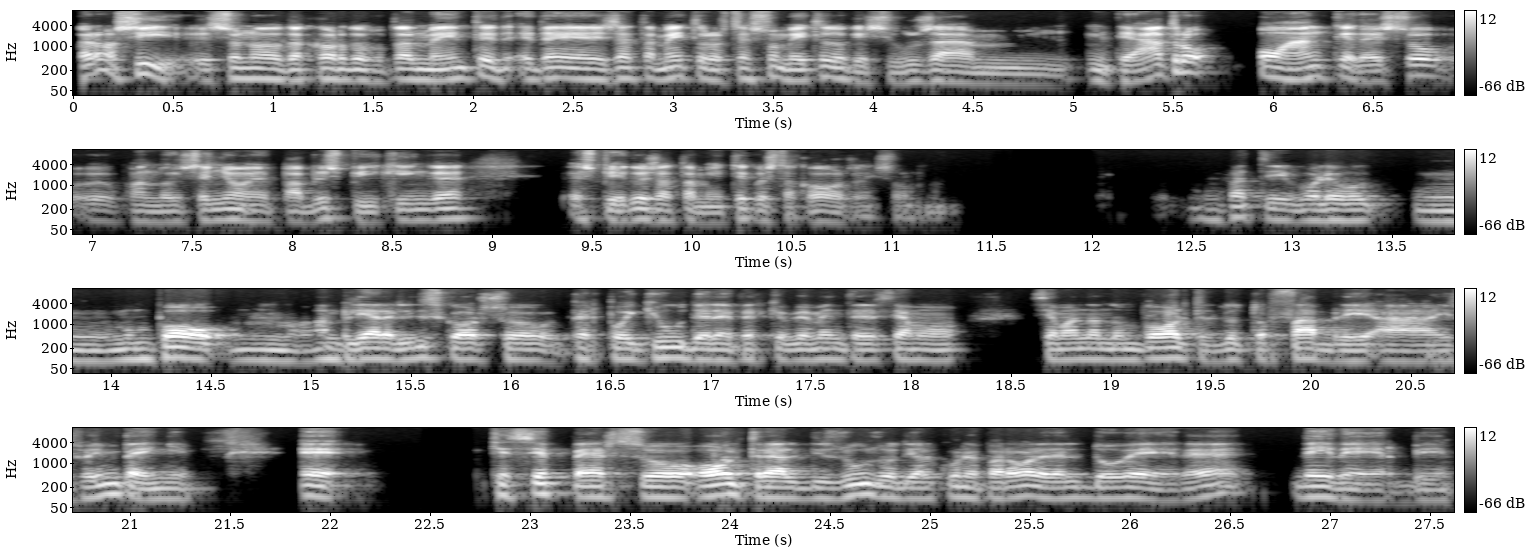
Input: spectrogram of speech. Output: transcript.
Però sì, sono d'accordo totalmente ed è esattamente lo stesso metodo che si usa in teatro o anche adesso eh, quando insegno il public speaking eh, spiego esattamente questa cosa, insomma. Infatti volevo mh, un po' mh, ampliare il discorso per poi chiudere, perché ovviamente stiamo, stiamo andando un po' oltre, il dottor Fabri ha i suoi impegni, e che si è perso, oltre al disuso di alcune parole del dovere, dei verbi.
